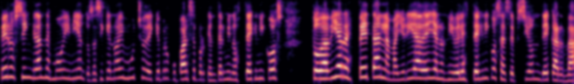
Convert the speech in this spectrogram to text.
pero sin grandes movimientos. Así que no hay mucho de qué preocuparse porque en términos técnicos todavía respetan la mayoría de ellas los niveles técnicos, a excepción de Cardano,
